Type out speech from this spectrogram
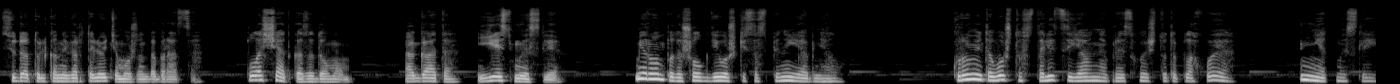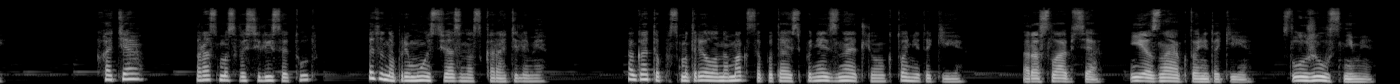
Сюда только на вертолете можно добраться. Площадка за домом. Агата, есть мысли?» Мирон подошел к девушке со спины и обнял. Кроме того, что в столице явно происходит что-то плохое, нет мыслей. Хотя, раз мы с Василисой тут, это напрямую связано с карателями. Агата посмотрела на Макса, пытаясь понять, знает ли он, кто они такие. «Расслабься. Я знаю, кто они такие. Служил с ними»,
